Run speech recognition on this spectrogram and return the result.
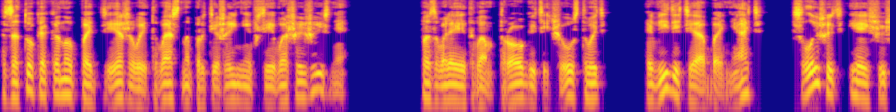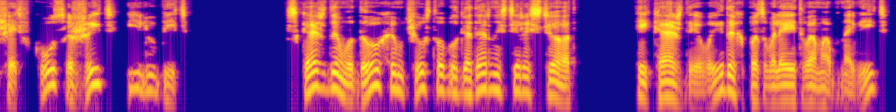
за то, как оно поддерживает вас на протяжении всей вашей жизни, позволяет вам трогать и чувствовать, видеть и обонять, слышать и ощущать вкус, жить и любить. С каждым вдохом чувство благодарности растет, и каждый выдох позволяет вам обновить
